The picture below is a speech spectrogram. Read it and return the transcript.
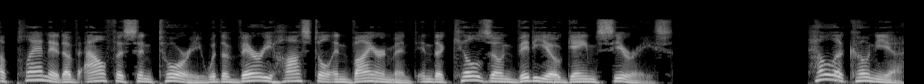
a planet of Alpha Centauri with a very hostile environment in the Killzone video game series. Heliconia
